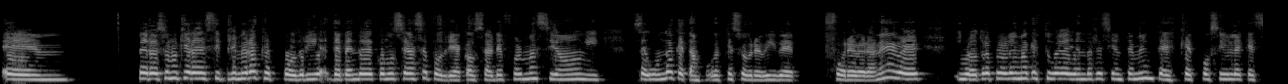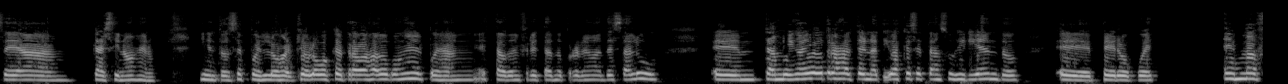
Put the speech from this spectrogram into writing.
Em, pero eso no quiere decir, primero, que podría, depende de cómo se hace, podría causar deformación y segundo, que tampoco es que sobrevive forever and ever. Y otro problema que estuve leyendo recientemente es que es posible que sea carcinógeno. Y entonces, pues los arqueólogos que han trabajado con él, pues han estado enfrentando problemas de salud. Em, también hay otras alternativas que se están sugiriendo, eh, pero pues es más,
